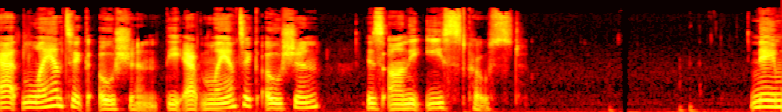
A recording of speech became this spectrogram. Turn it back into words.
Atlantic Ocean. The Atlantic Ocean is on the east coast. Name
